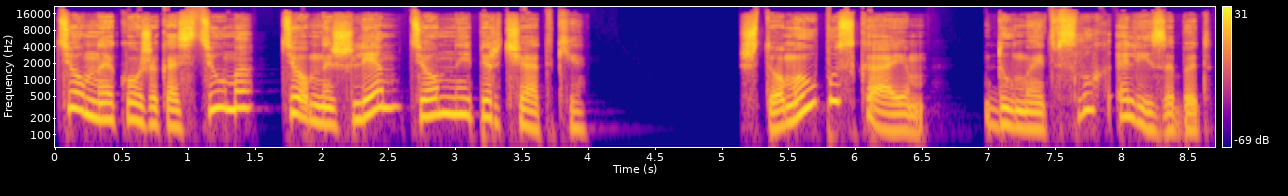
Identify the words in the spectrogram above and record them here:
Темная кожа костюма, темный шлем, темные перчатки. «Что мы упускаем?» — думает вслух Элизабет.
